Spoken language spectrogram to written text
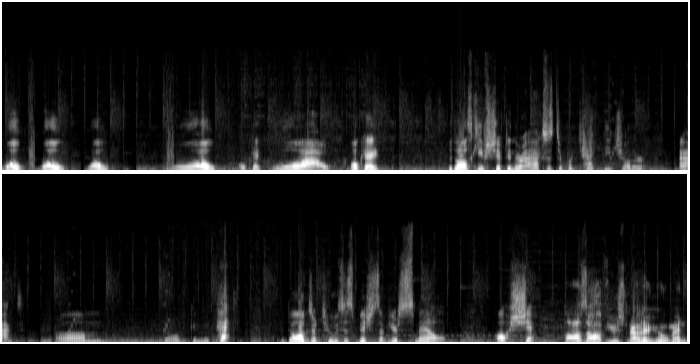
whoa, whoa, whoa, whoa. Okay, wow. Okay. The dolls keep shifting their axes to protect each other. Act. Um, dog give me pet. The dogs are too suspicious of your smell. Oh shit. Paws off, you smelly human.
